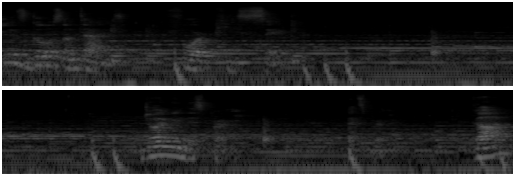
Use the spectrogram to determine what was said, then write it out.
things go sometimes for peace sake. Join me in this prayer. Let's pray. God,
